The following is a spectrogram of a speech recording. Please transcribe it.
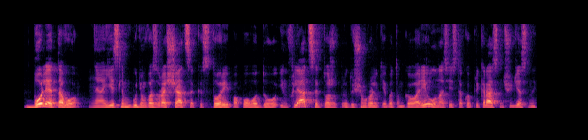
Более того, а, если мы будем возвращаться к истории по поводу инфляции, тоже в предыдущем ролике об этом говорил, у нас есть такой прекрасный, чудесный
